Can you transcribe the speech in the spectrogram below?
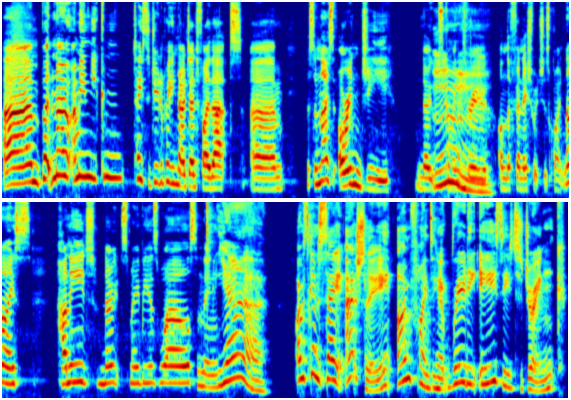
Um, but no, I mean, you can taste the juniper, you can identify that. Um, there's some nice orangey notes coming through on the finish, which is quite nice. Honeyed notes, maybe as well. Something. Yeah. I was going to say, actually, I'm finding it really easy to drink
